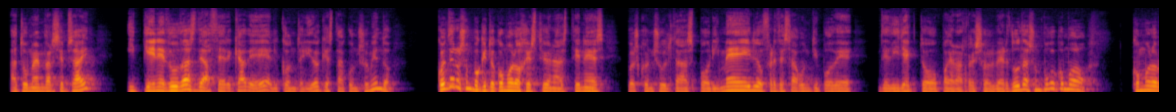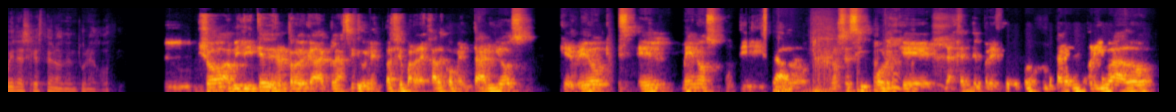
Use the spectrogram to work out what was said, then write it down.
a tu membership site y tiene dudas de acerca del contenido que está consumiendo? Cuéntanos un poquito cómo lo gestionas. ¿Tienes pues, consultas por email? ¿Ofreces algún tipo de, directo para resolver dudas? Un poco cómo, cómo lo vienes gestionando en tu negocio yo habilité dentro de cada clase un espacio para dejar comentarios que veo que es el menos utilizado. No sé si porque la gente prefiere consultar en privado.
